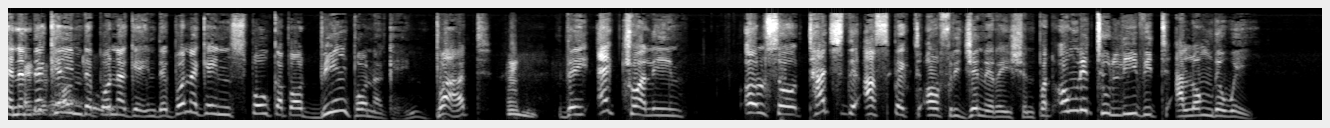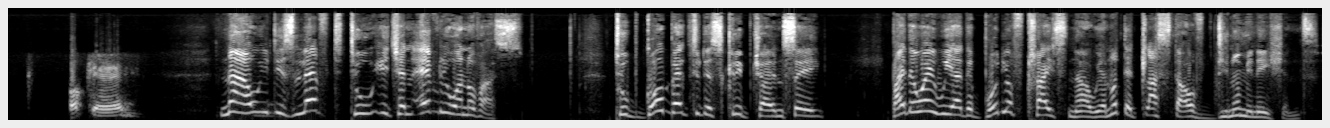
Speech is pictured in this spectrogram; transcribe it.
And then And then came the born again. The born again spoke about being born again, but Mm. they actually also touch the aspect of regeneration, but only to leave it along the way. okay Now it is left to each and every one of us to go back to the scripture and say, by the way, we are the body of Christ now. We are not a cluster of denominations.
